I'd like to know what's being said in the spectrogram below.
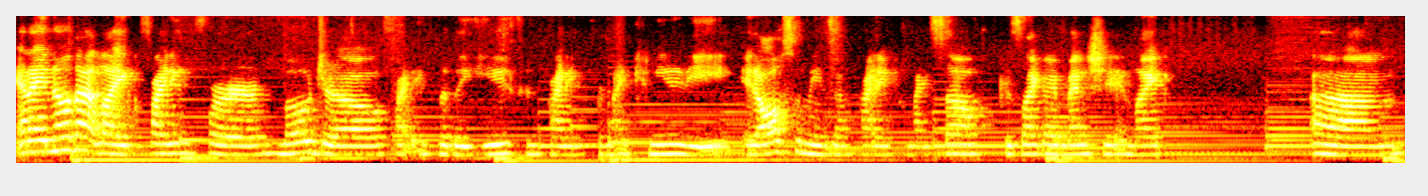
and I know that like fighting for Mojo, fighting for the youth, and fighting for my community, it also means I'm fighting for myself. Because like I mentioned, like um,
